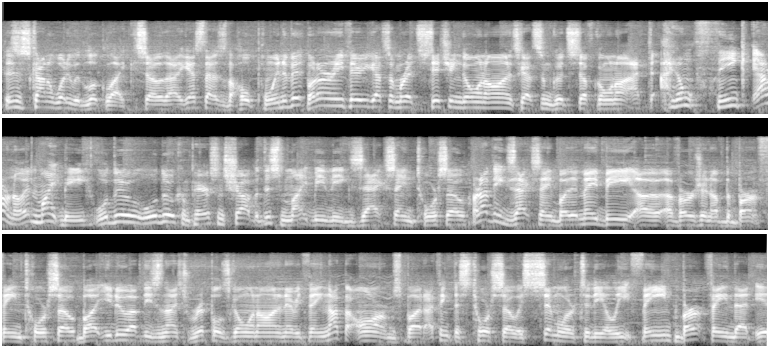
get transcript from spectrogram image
this is kind of what he would look like. So I guess that's the whole point of it. But underneath there, you got some red stitching going on. It's got some good stuff going on. I, I don't think, I don't know, it might be. We'll do, we'll do a comparison shot, but this might be the exact same torso. Or not the exact same, but it may be a, a version of the Burnt Fiend torso. But you do have these nice ripples going on and everything. Not the arms, but I think this torso is similar to the Elite Fiend. Burnt Fiend, that is.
